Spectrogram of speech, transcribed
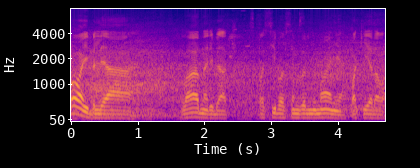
Ой, бля. Ладно, ребят. Спасибо всем за внимание. Покедова.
